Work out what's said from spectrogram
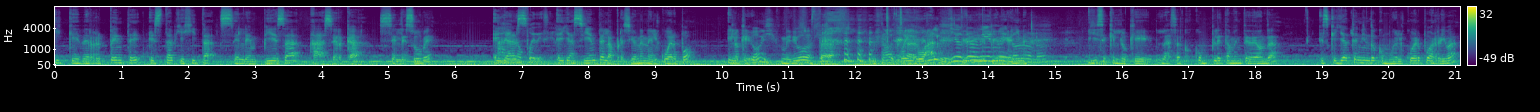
y que de repente esta viejita se le empieza a acercar, se le sube, ella, Ay, no puede ser. ella siente la presión en el cuerpo y lo que, uy, me dio hasta... No, estoy igual. Yo también me. No, no, no. Y dice que lo que la sacó completamente de onda es que ya teniendo como el cuerpo arriba,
